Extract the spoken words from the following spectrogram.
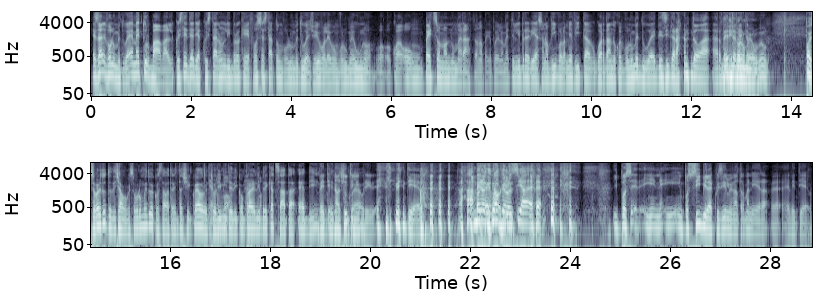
Esatto, il volume 2. E a me turbava questa idea di acquistare un libro che fosse stato un volume 2, cioè io volevo un volume 1 o, o, un pezzo non numerato, no? perché poi lo metto in libreria, se no vivo la mia vita guardando quel volume 2 e desiderando ardentemente il volume 1. Poi soprattutto diciamo questo volume 2 costava 35 euro, il tuo limite di comprare libri cazzata è di 20, no, tutti euro. i libri di 20 euro. a meno che proprio non sia eh, impossibile acquisirlo in altra maniera, eh, è 20 euro.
